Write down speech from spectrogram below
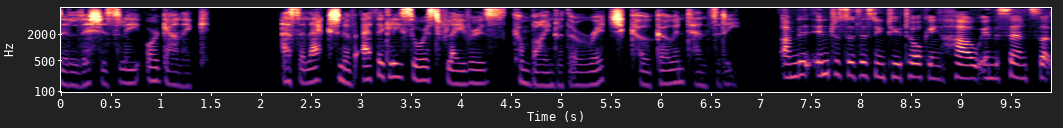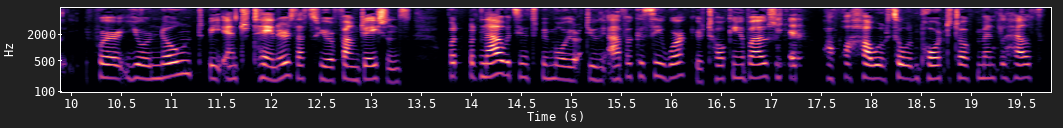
deliciously organic. A selection of ethically sourced flavours combined with a rich cocoa intensity. I'm interested listening to you talking how, in the sense that where you're known to be entertainers, that's your foundations, but but now it seems to be more you're doing advocacy work. You're talking about yeah how it's so important to talk about mental health,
